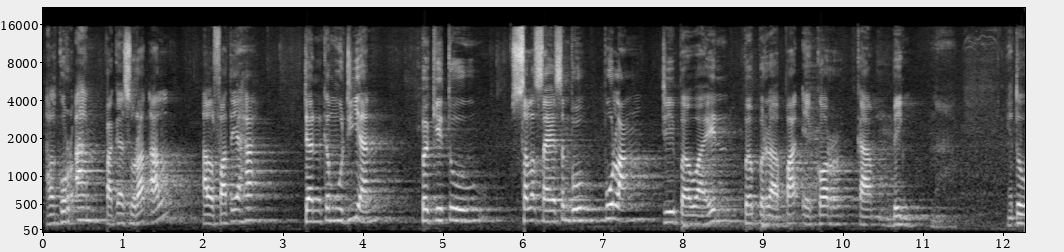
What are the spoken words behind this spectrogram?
Al-Quran pakai surat Al Al-Fatihah dan kemudian begitu selesai sembuh pulang dibawain beberapa ekor kambing. Nah, itu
